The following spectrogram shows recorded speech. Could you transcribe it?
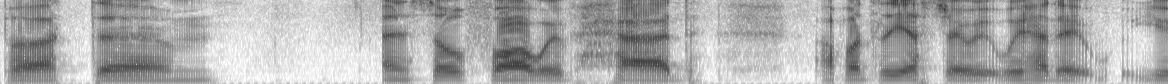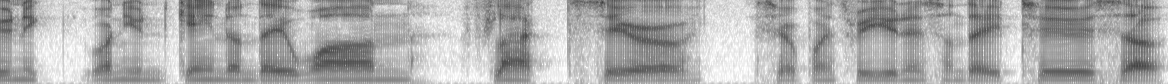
but um, and so far we've had up until yesterday we, we had a unique one unit gained on day one flat zero 0.3 units on day two so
